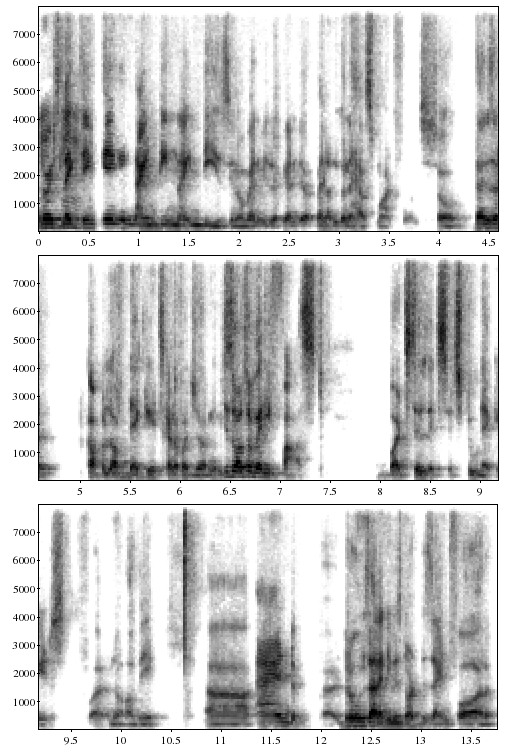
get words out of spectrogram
You know it's like mm-hmm. thinking in 1990s you know when we when, when are we going to have smartphones? So there is a couple of decades kind of a journey which is also very fast but still it's it's two decades you know, away. uh, and drones are anyways not designed for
